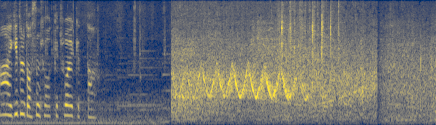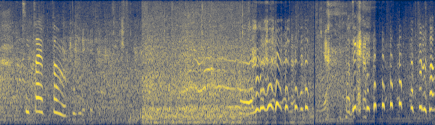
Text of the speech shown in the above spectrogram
아 애기들도 왔으면 좋았겠, 좋아했겠다 진짜 예쁨 어디가 옆으로 나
